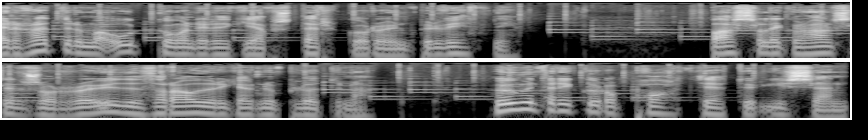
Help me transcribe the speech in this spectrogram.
er hrættur um að útkoman er ekki jafn sterk og raunbyr vitni. Bassalegur hans er svo rauðu þráður í gegnum plötuna hugmyndaríkur og pottjættur í senn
